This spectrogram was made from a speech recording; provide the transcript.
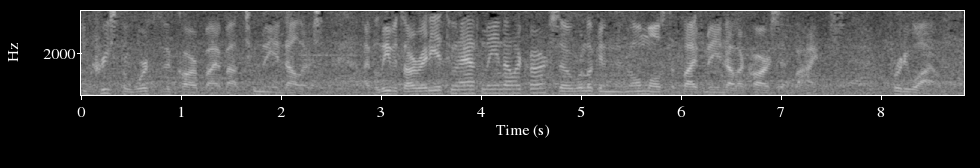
increased the worth of the car by about two million dollars. I believe it's already a two and a half million dollar car, so we're looking at almost a five million dollar car sitting behind us. Pretty wild.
